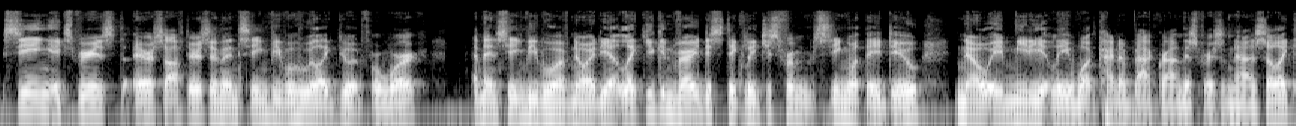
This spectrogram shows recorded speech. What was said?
seeing experienced airsofters and then seeing people who like do it for work, and then seeing people who have no idea. Like you can very distinctly just from seeing what they do know immediately what kind of background this person has. So like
